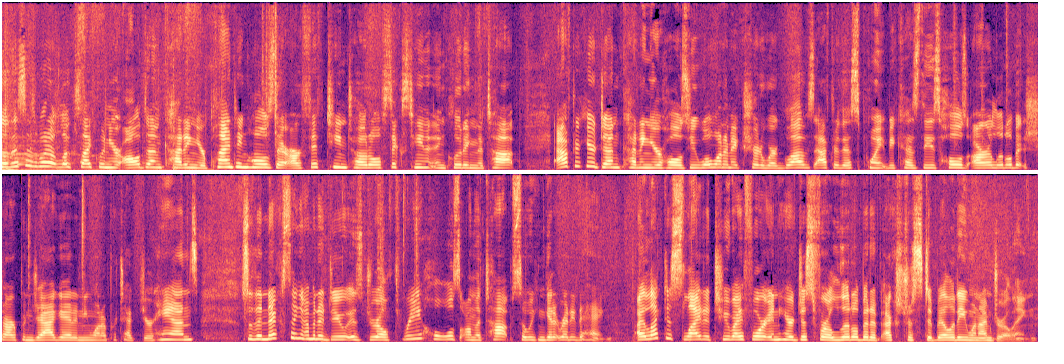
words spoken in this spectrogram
So this is what it looks like when you're all done cutting your planting holes. There are 15 total, 16 including the top. After you're done cutting your holes, you will want to make sure to wear gloves after this point because these holes are a little bit sharp and jagged and you want to protect your hands. So the next thing I'm going to do is drill three holes on the top so we can get it ready to hang. I like to slide a 2x4 in here just for a little bit of extra stability when I'm drilling.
